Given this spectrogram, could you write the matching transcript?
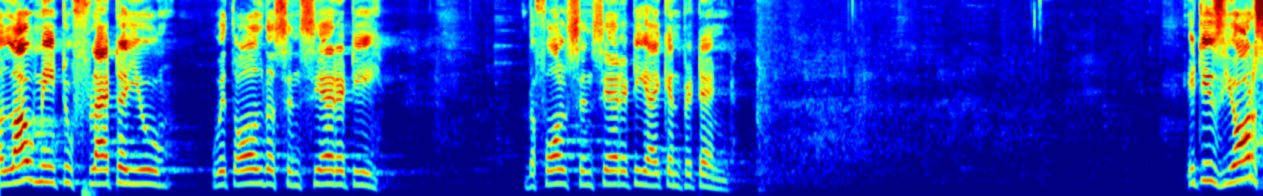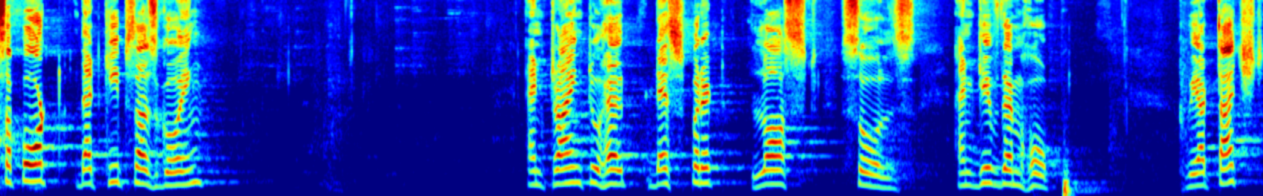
Allow me to flatter you with all the sincerity, the false sincerity I can pretend. It is your support that keeps us going and trying to help desperate, lost souls and give them hope. We are touched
